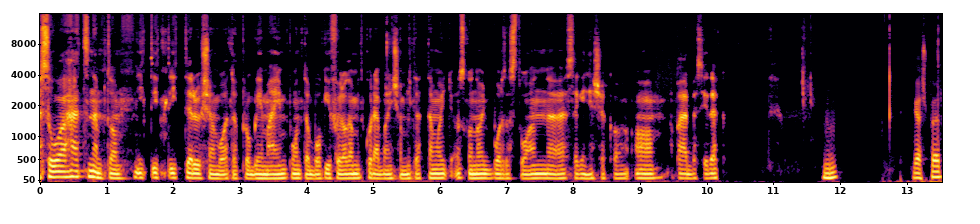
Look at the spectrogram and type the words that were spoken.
Szóval hát nem tudom, itt, itt, itt erősen voltak problémáim, pont abból kifolyólag, amit korábban is említettem, hogy azt gondolom, hogy borzasztóan szegényesek a, a, a párbeszédek Hm. Gáspár?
